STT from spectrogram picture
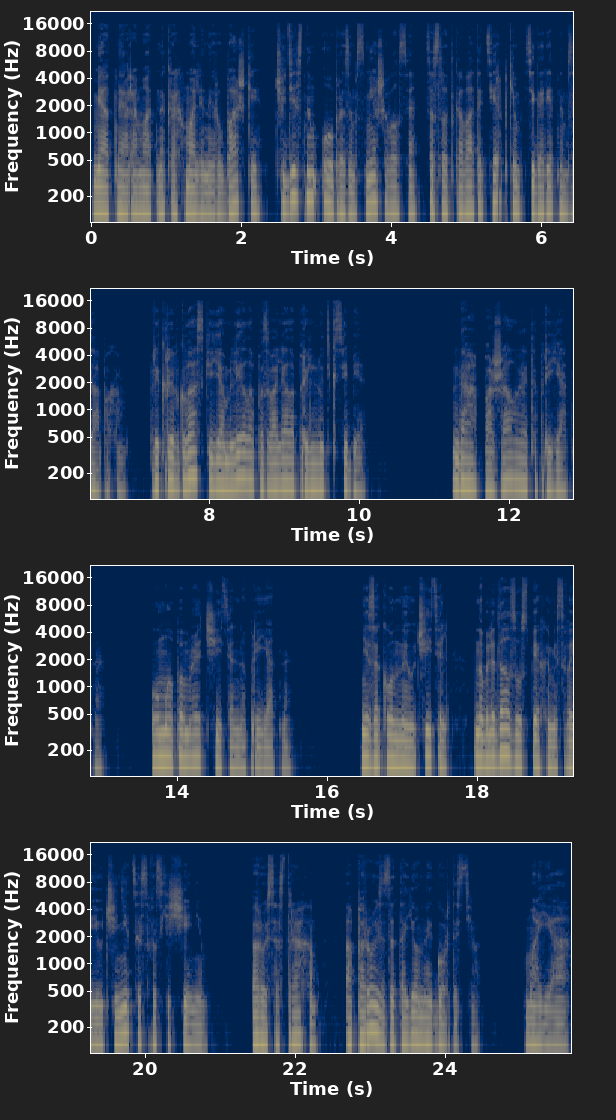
Мятный аромат на крахмаленной рубашке чудесным образом смешивался со сладковато-терпким сигаретным запахом. Прикрыв глазки, я млела, позволяла прильнуть к себе. Да, пожалуй, это приятно. Умопомрачительно приятно. Незаконный учитель наблюдал за успехами своей ученицы с восхищением, порой со страхом, а порой с затаённой гордостью. «Моя!»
